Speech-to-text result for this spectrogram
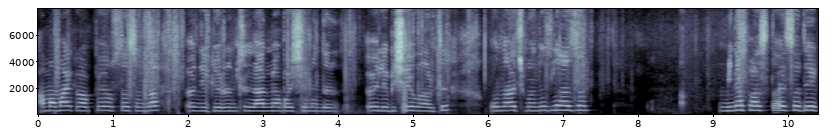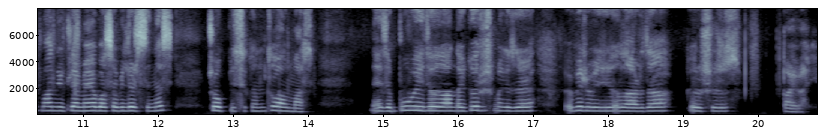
Ama Minecraft Play ustasında önce görüntülenme başlamadır. Öyle bir şey vardı. Onu açmanız lazım. Mine pastaysa direktman yüklemeye basabilirsiniz. Çok bir sıkıntı olmaz. Neyse bu videodan da görüşmek üzere. Öbür videolarda görüşürüz. Bay bay.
